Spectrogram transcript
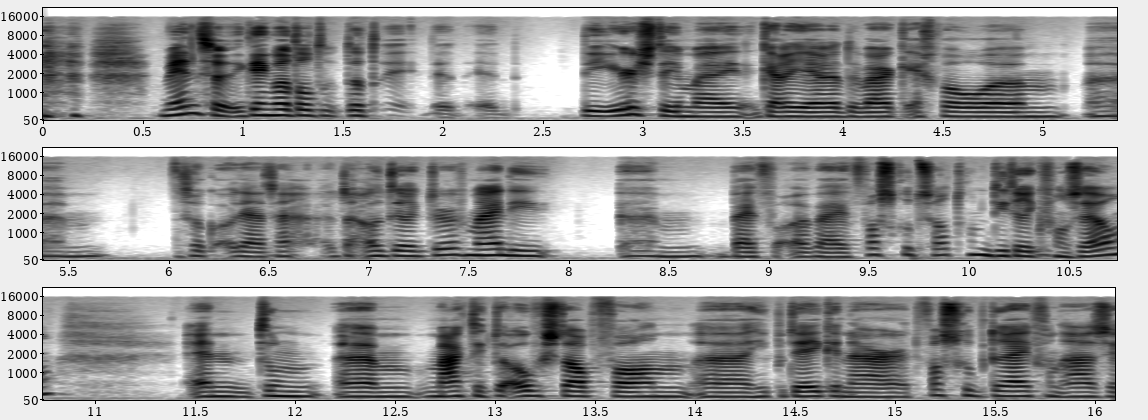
mensen. Ik denk wel dat, dat de eerste in mijn carrière, waar ik echt wel. ehm ehm, is ook, ja, een oud-directeur van mij die bij, bij vastgoed zat toen, Diederik van Zel. En toen maakte ik de overstap van eh, hypotheken naar het vastgoedbedrijf van AZR.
